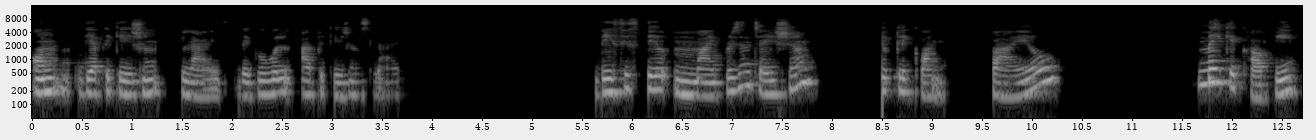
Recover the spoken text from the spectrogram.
on the application slides, the Google application slide. This is still my presentation. You click on File, Make a copy,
